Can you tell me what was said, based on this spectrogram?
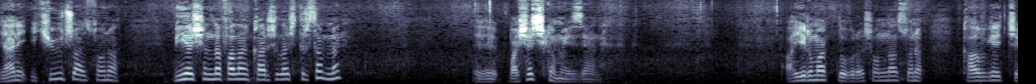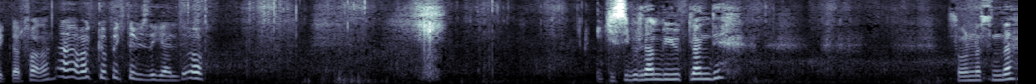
Yani 2-3 ay sonra bir yaşında falan karşılaştırsam ben e, başa çıkamayız yani. Ayırmakla uğraş. Ondan sonra kavga edecekler falan. Ha bak köpek de bizde geldi. Oh. İkisi birden bir yüklendi. Sonrasında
